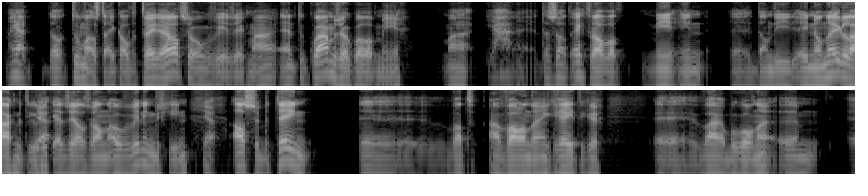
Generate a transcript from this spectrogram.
Maar ja, dat- toen was het eigenlijk al de tweede helft zo ongeveer, zeg maar. En toen kwamen ze ook wel wat meer. Maar ja, er zat echt wel wat meer in eh, dan die 1-0 nederlaag natuurlijk. Ja. En zelfs wel een overwinning misschien. Ja. Als ze meteen wat aanvallender en gretiger eh, waren begonnen... ehm, eh,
